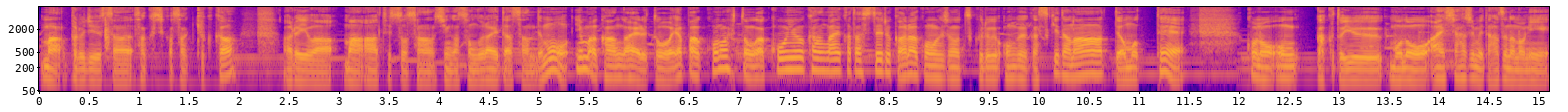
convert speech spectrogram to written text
まあ、プロデューサー作詞家作曲家あるいはまあアーティストさんシンガーソングライターさんでも今考えるとやっぱこの人がこういう考え方してるからこの人の作る音楽が好きだなって思ってこの音楽というものを愛し始めたはずなのに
